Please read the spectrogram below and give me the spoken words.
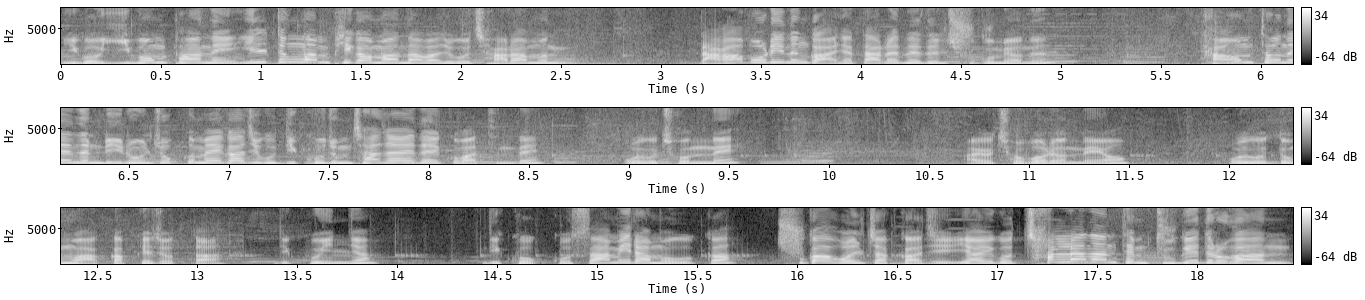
이거 이번 판에 1등만 피가 많아가지고 잘하면 나가버리는 거 아니야 다른 애들 죽으면은? 다음 턴에는 리롤 조금 해가지고 니코 좀 찾아야 될 것 같은데? 어 이거 졌네? 아 이거 져버렸네요 어 이거 너무 아깝게 졌다 니코 있냐? 니코 없고 쌈이라 먹을까? 추가 걸자까지 야 이거 찬란한 템 두 개 들어간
